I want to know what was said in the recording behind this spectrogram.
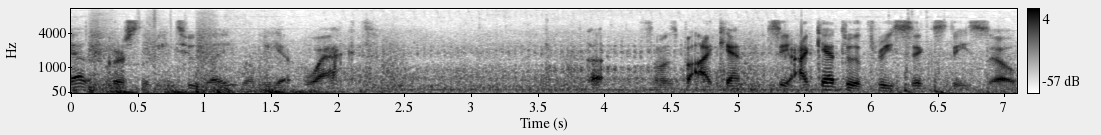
see anybody yet. Of course, it'll be too late when we get whacked. Uh, someone's. But I can't see. I can't do a 360. So.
